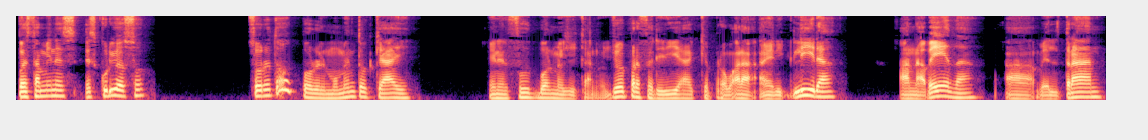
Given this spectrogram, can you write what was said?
pues también es, es curioso, sobre todo por el momento que hay en el fútbol mexicano. Yo preferiría que probara a Eric Lira, a Naveda, a Beltrán,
